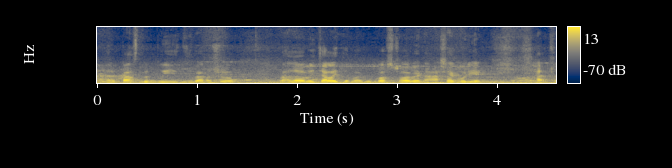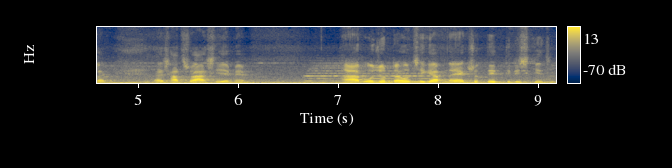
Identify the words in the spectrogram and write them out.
আপনার পাঁচ ফুট দুই ইঞ্চি মানুষও ভালোভাবে চালাইতে পারবে। কষ্ট হবে না, আশা করি আর কি। সাত লাখ সাতশো আশি এমএম আর ওজনটা হচ্ছে কি আপনার একশো তেত্রিশ কেজি।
